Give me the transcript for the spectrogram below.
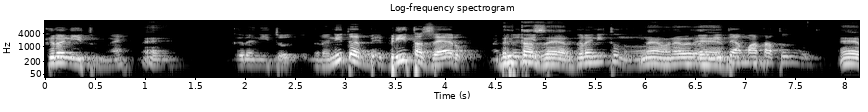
granito, né? É. Granito. Granito é brita zero. Brita granito, zero. Granito não. Não, não é- Granito é, matar todo mundo. É,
